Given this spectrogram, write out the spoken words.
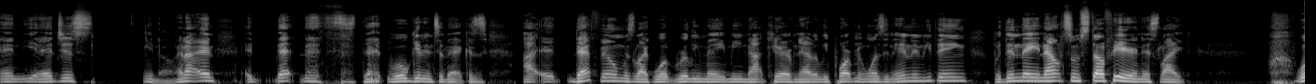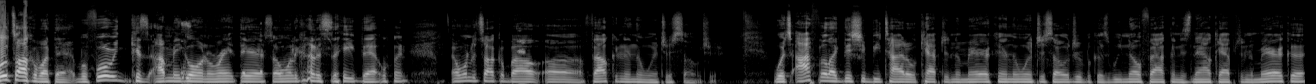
and yeah, it just you know, and I and it, that that we'll get into that because I it, that film is like what really made me not care if Natalie Portman wasn't in anything. But then they announced some stuff here, and it's like we'll talk about that before we because I may go on a rant there, so I want to kind of save that one. I want to talk about uh Falcon and the Winter Soldier. Which I feel like this should be titled Captain America and the Winter Soldier because we know Falcon is now Captain America.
